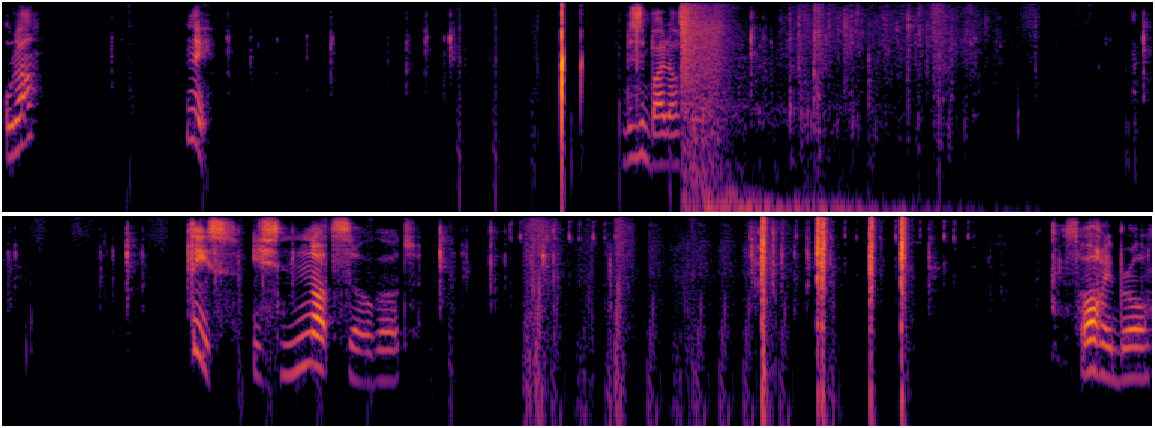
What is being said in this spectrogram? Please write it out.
Oder? Nee. Wir sind beide aus. This is not so good. Sorry, bro.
